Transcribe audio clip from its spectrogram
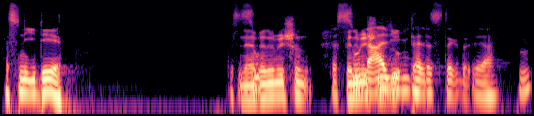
Hast du eine Idee? Das ist Ja, so, wenn, du mich schon, das wenn so naheliegend, halt, das, ja. Hm?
